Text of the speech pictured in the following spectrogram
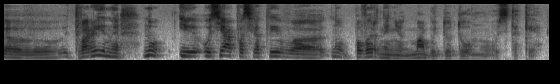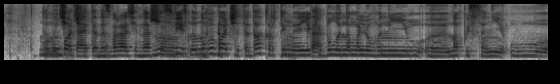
Е, Тварини. Ну, і ось я посвятив е, ну, поверненню, мабуть, додому. Ось таке. То Ну, ви ви чекаєте, бачите, да? незважаючи на що. Ну, звісно, ну ви бачите, да, картини, які так. були намальовані, е, написані у е,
